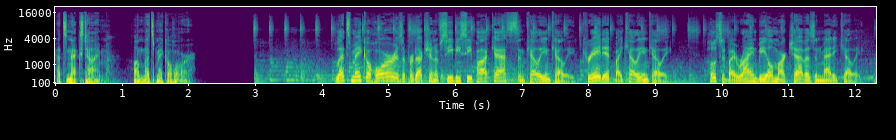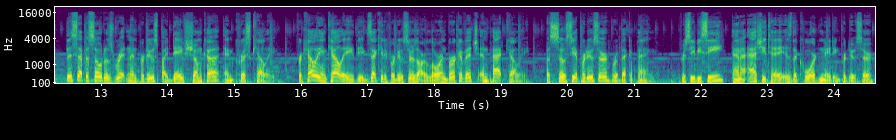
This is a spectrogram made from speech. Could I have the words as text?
That's next time on Let's Make a Horror. Let's Make a Horror is a production of CBC Podcasts and Kelly and Kelly, created by Kelly and Kelly, hosted by Ryan Beil, Mark Chavez, and Maddie Kelly. This episode was written and produced by Dave Shumka and Chris Kelly. For Kelly and Kelly, the executive producers are Lauren Berkovich and Pat Kelly. Associate producer, Rebecca Peng. For CBC, Anna Ashite is the coordinating producer,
